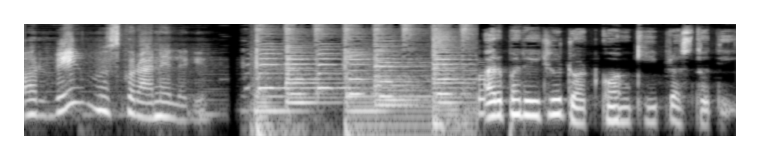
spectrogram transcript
और वे मुस्कुराने लगे। अरबा की प्रस्तुति।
